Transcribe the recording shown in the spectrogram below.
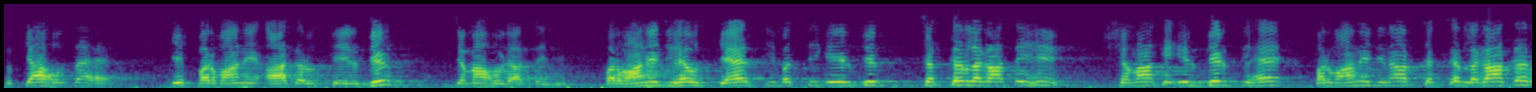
تو کیا ہوتا ہے کہ پروانے آ کر اس کے ارد گرد جمع ہو جاتے ہیں۔ پروانے جو ہے اس گیس کی بتی کے ارد گرد چکر لگاتے ہیں۔ شمع کے ارد گرد جو ہے پروانے جناب چکر لگا کر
